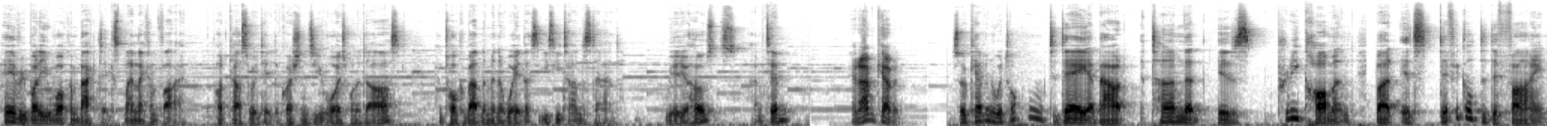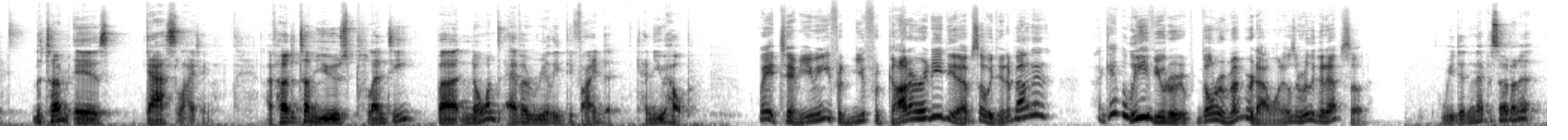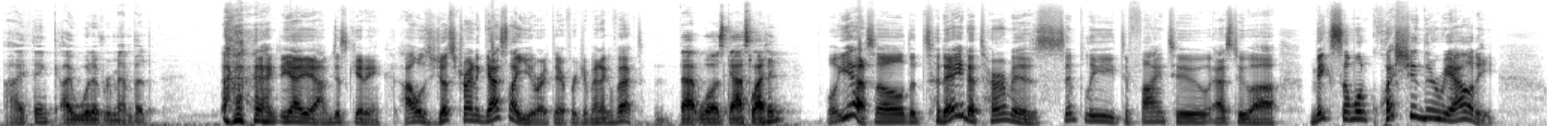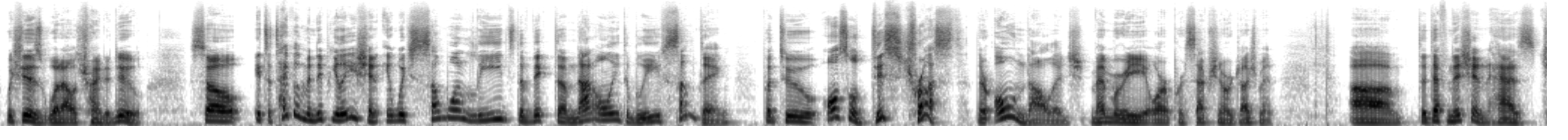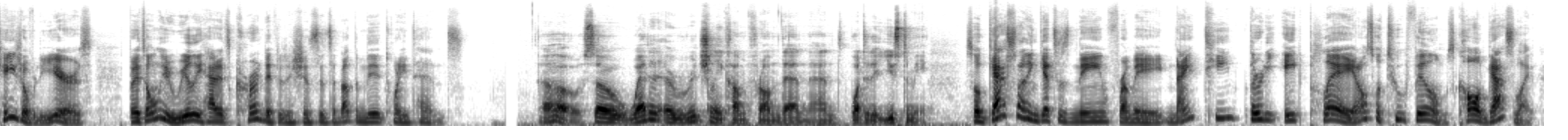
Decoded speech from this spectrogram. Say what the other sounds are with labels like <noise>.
Hey everybody, welcome back to Explain Like I'm Five, the podcast where we take the questions you always wanted to ask and talk about them in a way that's easy to understand. We are your hosts. I'm Tim. And I'm Kevin. So, Kevin, we're talking today about a term that is pretty common, but it's difficult to define. The term is gaslighting. I've heard the term used plenty, but no one's ever really defined it. Can you help? Wait, Tim, you mean you, for, you forgot already the episode we did about it? I can't believe you re- don't remember that one. It was a really good episode. We did an episode on it? I think I would have remembered. <laughs> yeah, yeah, I'm just kidding. I was just trying to gaslight you right there for dramatic effect. That was gaslighting? Well, yeah, so the today the term is simply defined to as to uh, make someone question their reality, which is what I was trying to do. So it's a type of manipulation in which someone leads the victim not only to believe something, but to also distrust their own knowledge, memory, or perception or judgment. Um, the definition has changed over the years, but it's only really had its current definition since about the mid 2010s. Oh, so where did it originally come from then, and what did it used to mean? So, gaslighting gets its name from a 1938 play and also two films called Gaslight.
